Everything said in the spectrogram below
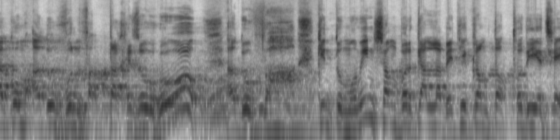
lakum aduwwun fattakhizuhu aduwwa. কিন্তু মুমিন সম্পর্কে আল্লাহ ব্যতিক্রম তথ্য দিয়েছে।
